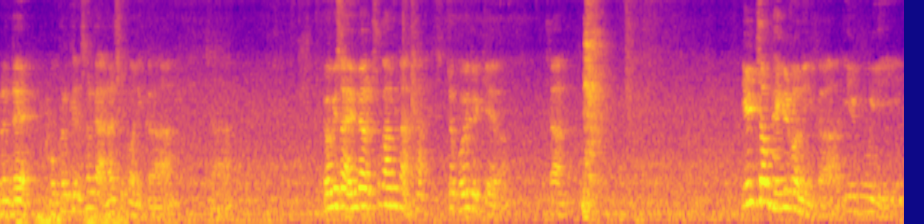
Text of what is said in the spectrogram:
그런데 뭐 그렇게는 설계 안 하실 거니까. 자, 여기서 엠베를 추가합니다. 자, 직접 보여드릴게요. 자, 1.101번이니까 192.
